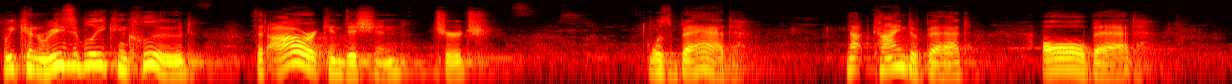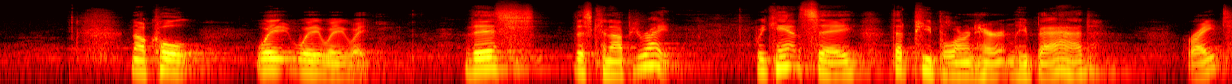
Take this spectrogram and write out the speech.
we can reasonably conclude that our condition, church, was bad. Not kind of bad, all bad. Now, Colt, wait, wait, wait, wait. This, this cannot be right. We can't say that people are inherently bad, right?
